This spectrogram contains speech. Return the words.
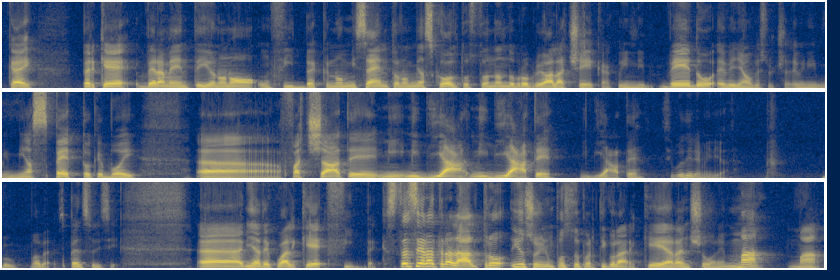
ok? perché veramente io non ho un feedback, non mi sento, non mi ascolto, sto andando proprio alla cieca, quindi vedo e vediamo che succede, quindi mi aspetto che voi uh, facciate, mi, mi, dia, mi, diate, mi diate, si può dire mi diate? Boh, vabbè, penso di sì. Uh, mi date qualche feedback. Stasera, tra l'altro, io sono in un posto particolare che è arancione, ma, ma,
